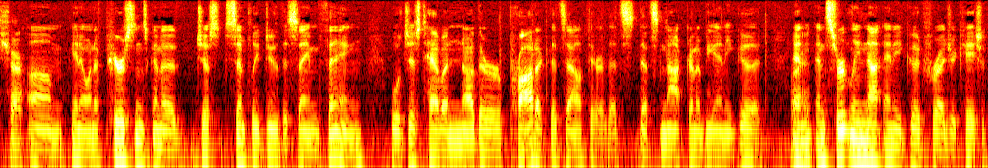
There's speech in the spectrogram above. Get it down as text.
Sure. Um, you know, and if Pearson's going to just simply do the same thing, we'll just have another product that's out there that's that's not going to be any good, and Right. and certainly not any good for education.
